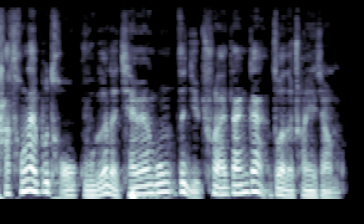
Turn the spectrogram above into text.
他从来不投谷歌的前员工自己出来单干做的创业项目。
